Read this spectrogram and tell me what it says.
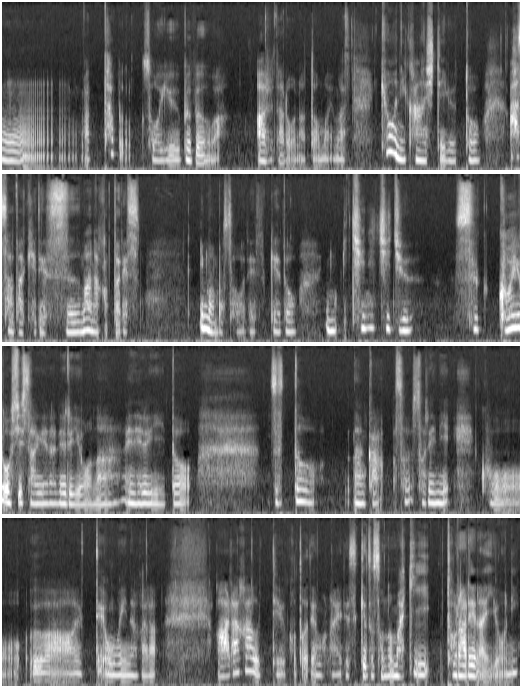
うん、まあ、多分そういう部分はあるだろうなと思います。今日に関して言うと朝だけで済まなかったです。今もそうですけど一日中すっごい押し下げられるようなエネルギーとずっとなんかそれにこううわーって思いながら抗うっていうことでもないですけどその巻き取られないように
